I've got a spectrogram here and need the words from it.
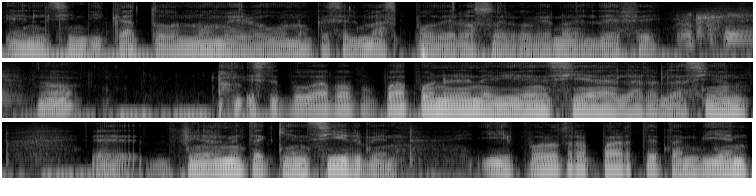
en el sindicato número uno, que es el más poderoso del gobierno del DF, ¿no? Este va, a poner en evidencia la relación eh, finalmente a quién sirven. Y por otra parte también,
